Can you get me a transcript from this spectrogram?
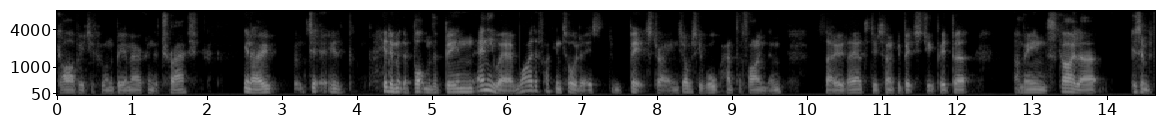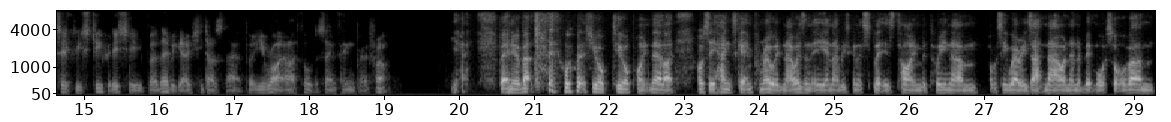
garbage, if you want to be American, the trash, you know, hit them at the bottom of the bin, anywhere. Why the fucking toilet? It's a bit strange. Obviously, Walt had to find them, so they had to do something a bit stupid. But I mean, Skyler isn't particularly stupid, is she? But there we go, she does that. But you're right, I thought the same thing, Brad. From yeah, but anyway, back to your to your point there. Like, obviously, Hank's getting promoted now, isn't he? And now he's going to split his time between um obviously where he's at now and then a bit more sort of um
